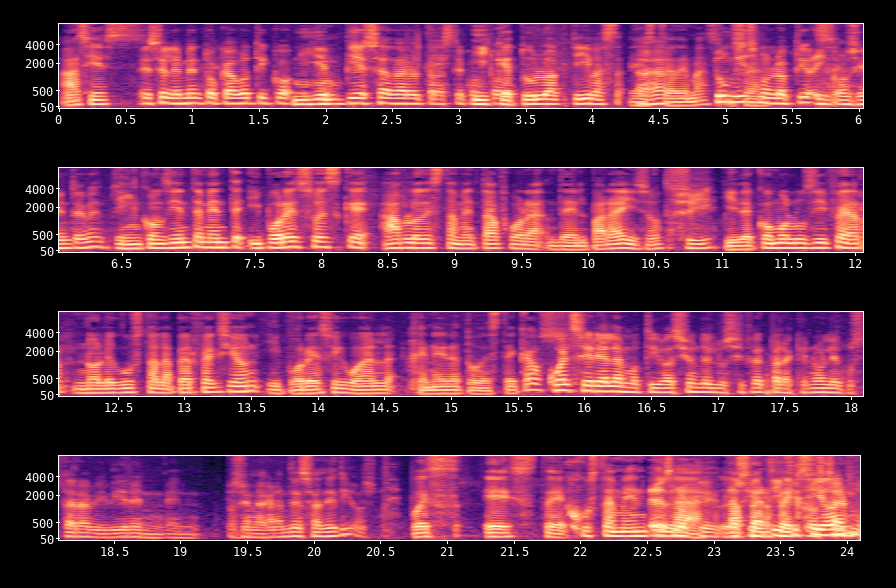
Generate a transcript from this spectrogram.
Así es. ese elemento caótico y empieza a dar el traste con Y todo. que tú lo activas este, además. Tú sea, mismo lo activas inconscientemente. Inconscientemente, y por eso es que hablo de esta metáfora del paraíso Sí. y de cómo Lucifer no le gusta la perfección y por eso igual genera todo este caos. ¿Cuál sería la motivación de Lucifer para que no le gustara vivir en, en, pues en la grandeza de Dios? Pues este, justamente Es la, perfección,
